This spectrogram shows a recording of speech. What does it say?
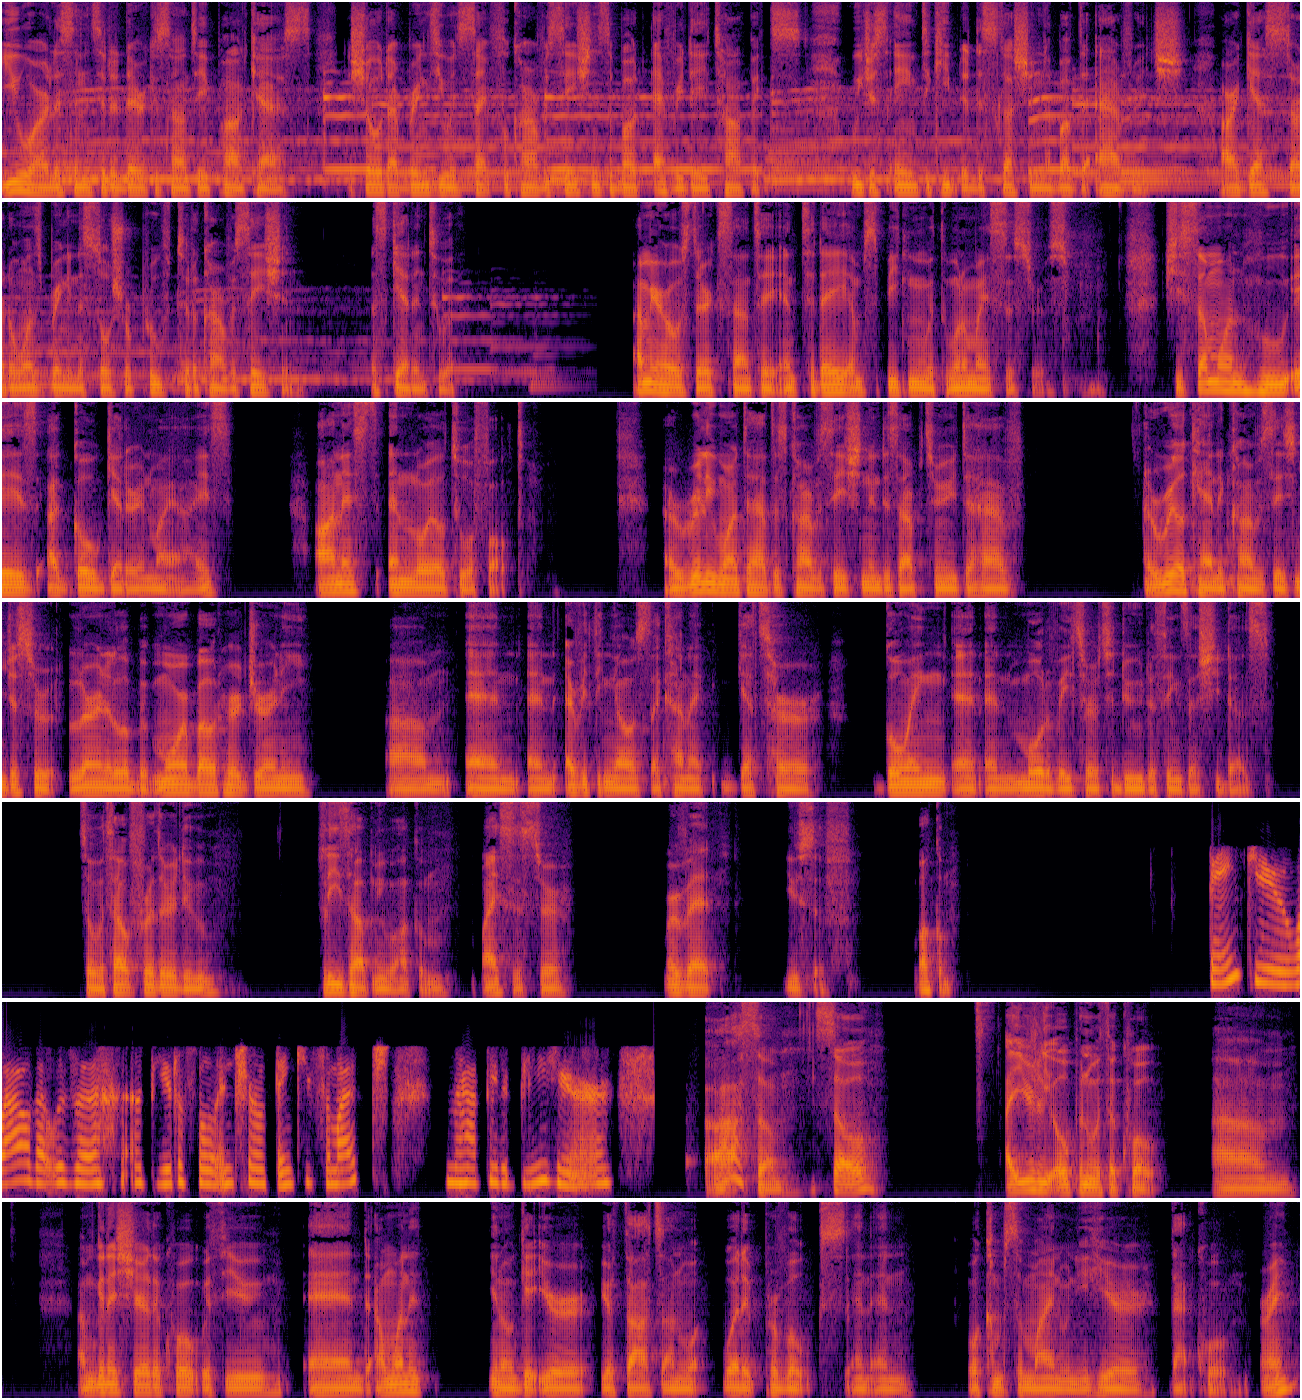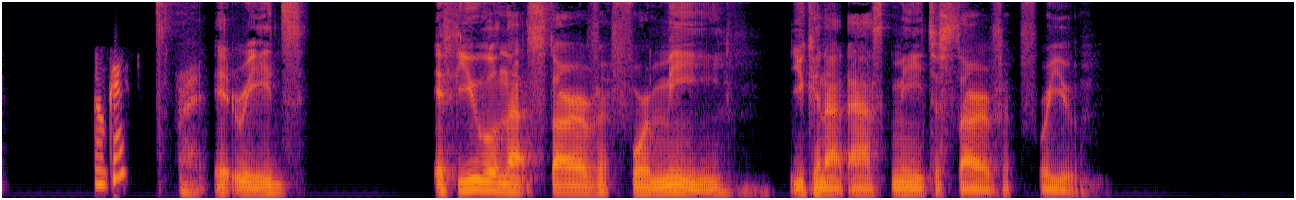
You are listening to the Derek Asante podcast, the show that brings you insightful conversations about everyday topics. We just aim to keep the discussion above the average. Our guests are the ones bringing the social proof to the conversation. Let's get into it. I'm your host, Derek Asante, and today I'm speaking with one of my sisters. She's someone who is a go getter in my eyes, honest and loyal to a fault. I really wanted to have this conversation and this opportunity to have a real candid conversation just to learn a little bit more about her journey um, and and everything else that kind of gets her going and, and motivates her to do the things that she does. So without further ado, please help me welcome my sister, Mervette Yusuf. Welcome. Thank you. Wow, that was a, a beautiful intro. Thank you so much. I'm happy to be here. Awesome. So I usually open with a quote. Um, I'm going to share the quote with you, and I want to, you know, get your your thoughts on what what it provokes and and what comes to mind when you hear that quote. All right. Okay. All right. It reads, "If you will not starve for me, you cannot ask me to starve for you."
